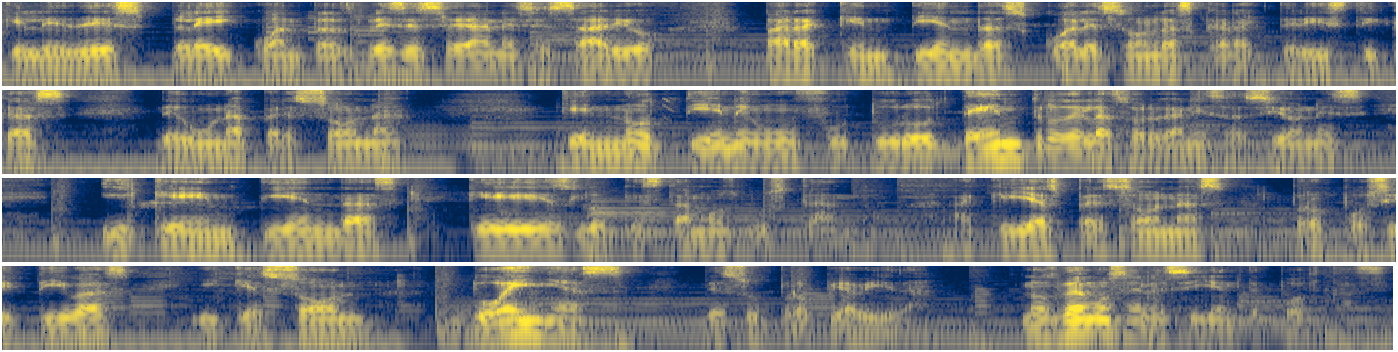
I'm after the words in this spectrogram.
que le des play cuantas veces sea necesario para que entiendas cuáles son las características de una persona que no tiene un futuro dentro de las organizaciones y que entiendas qué es lo que estamos buscando. Aquellas personas propositivas y que son dueñas de su propia vida. Nos vemos en el siguiente podcast.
